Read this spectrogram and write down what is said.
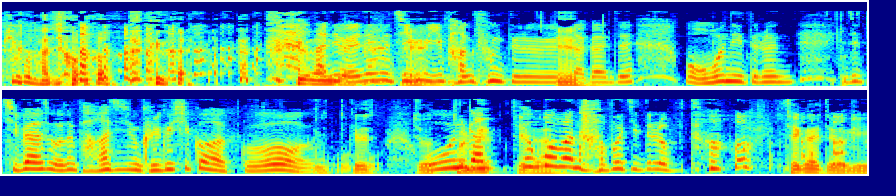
피곤하죠. 아니 왜냐면 지금 네. 이 방송 들다가 네. 이제 뭐 어머니들은 이제 집에 와서 오늘 바가지 좀 긁으실 것 같고 그, 그 온갖 돌 평범한 아버지들로부터 제가 저기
